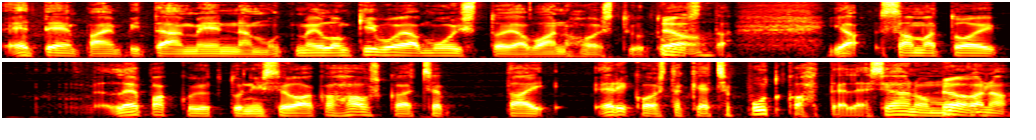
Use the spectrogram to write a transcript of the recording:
eteenpäin pitää mennä, mutta meillä on kivoja muistoja vanhoista jutuista. Joo. Ja sama toi lepakkojuttu, niin se on aika hauskaa, että se tai erikoistakin, että se putkahtelee. Sehän on Joo. mukana,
